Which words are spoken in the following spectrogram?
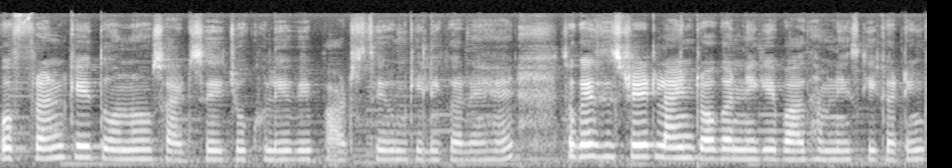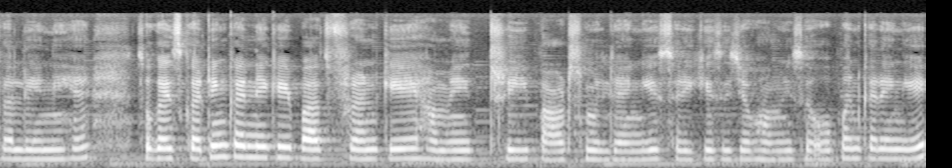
वो फ्रंट के दोनों साइड से जो खुले हुए पार्ट्स थे उनके लिए कर रहे हैं। So so guys straight line draw करने के बाद हमने इसकी कटिंग कर लेनी है। सो so गैस कटिंग करने के बाद फ्रंट के हमें थ्री पार्ट्स मिल जाएँगे इस तरीके से जब हम इसे ओपन करेंगे।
